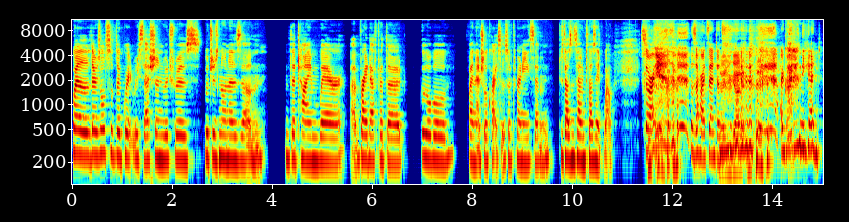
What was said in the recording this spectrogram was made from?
Well, there's also the Great Recession, which was which is known as um, the time where uh, right after the global financial crisis of 27, 2007, 2008. Wow, sorry, that was a hard sentence. No, you got it. I got it in the end.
